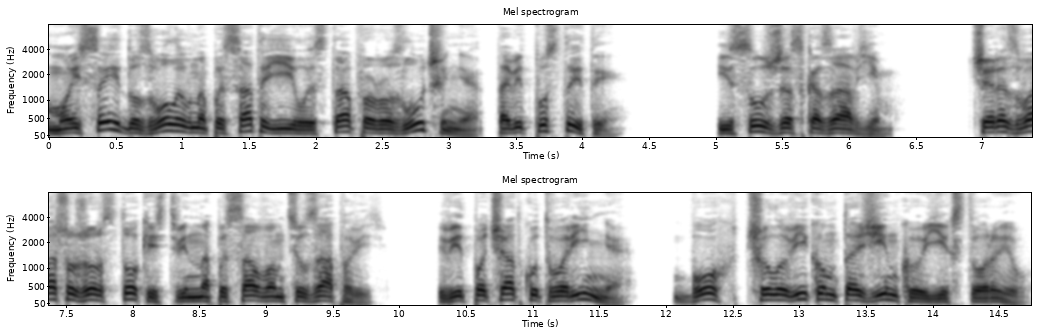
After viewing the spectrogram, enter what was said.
Мойсей дозволив написати їй листа про розлучення та відпустити. Ісус же сказав їм Через вашу жорстокість Він написав вам цю заповідь. Від початку творіння Бог чоловіком та жінкою їх створив.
